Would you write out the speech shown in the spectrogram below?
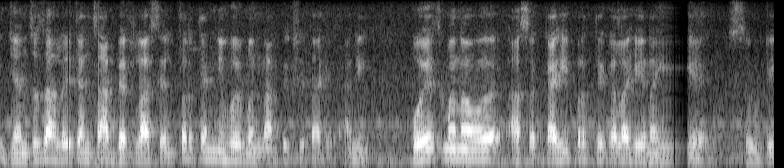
ज्यांचं झालं आहे त्यांचा अभ्यासला असेल तर त्यांनी होय म्हणणं अपेक्षित आहे. आणि होयच म्हणावं असं काही प्रत्येकाला हे नाही आहे शेवटी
